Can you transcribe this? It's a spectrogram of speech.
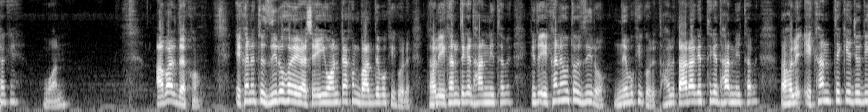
থাকে? ওয়ান আবার দেখো, এখানে তো জিরো হয়ে গেছে, এই ওয়ানটা এখন বাদ দেবো কী করে? তাহলে এখান থেকে ধার নিতে হবে। কিন্তু এখানেও তো জিরো নেব কী করে? তাহলে তার আগের থেকে ধার নিতে হবে। তাহলে এখান থেকে যদি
